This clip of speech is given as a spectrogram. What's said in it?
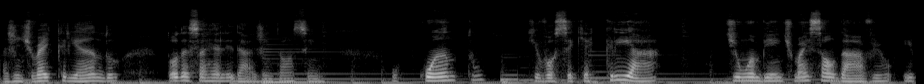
A gente vai criando toda essa realidade. Então, assim, o quanto que você quer criar de um ambiente mais saudável e,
